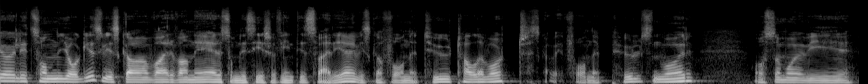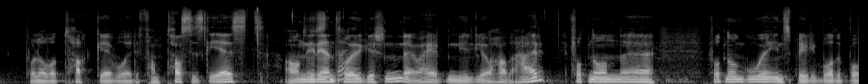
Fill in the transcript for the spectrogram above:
gjøre litt sånn joggis. Vi skal varve ned, som de sier så fint i Sverige. Vi skal få ned turtallet vårt. Skal vi få ned pulsen vår. Og så må vi få lov å takke vår fantastiske gjest, Ann Irén Torgersen. Det var helt nydelig å ha deg her. Fått noen, eh, fått noen gode innspill både på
